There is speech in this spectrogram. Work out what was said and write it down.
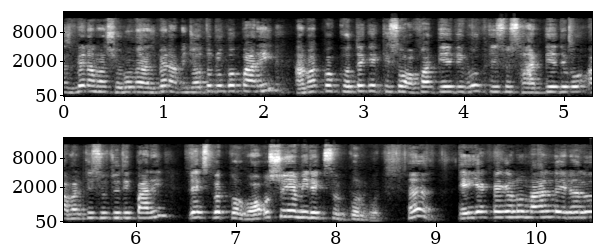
আসবেন, আমার শোরুমে আসবেন, আমি যতটুকু পারি, আমার পক্ষ থেকে কিছু অফার দিয়ে দিব, কিছু ছাড় দিয়ে দিব, আবার কিছু যদি পারি রেসপেক্ট করব। অবশ্যই আমি রেসপেক্ট করব। হ্যাঁ? এই একটা গেল মাল, এটা হলো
